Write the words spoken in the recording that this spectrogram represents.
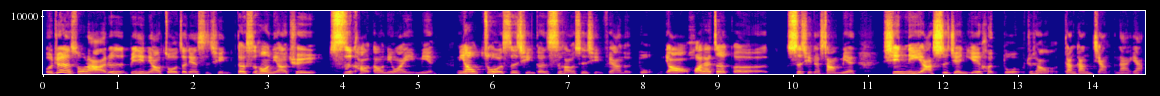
我觉得说啦，就是毕竟你要做这件事情的时候，你要去思考到另外一面，你要做的事情跟思考的事情非常的多，要花在这个事情的上面，心力啊，时间也很多。就像我刚刚讲的那样。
